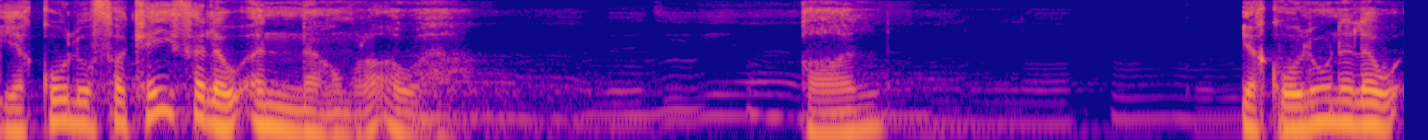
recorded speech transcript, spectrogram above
يقول فكيف لو أنهم رأوها؟ قال يقولون لو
